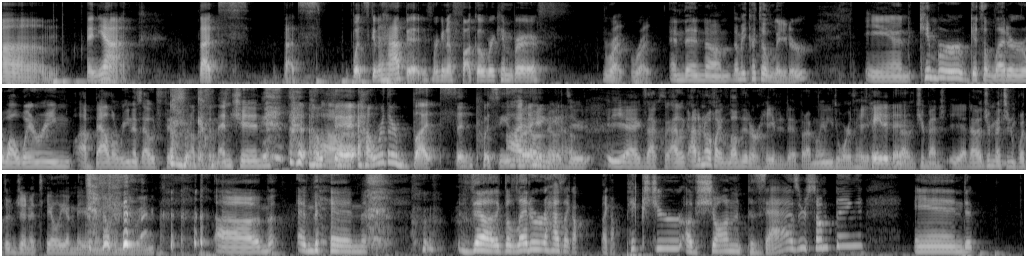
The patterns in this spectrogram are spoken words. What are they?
Um, and yeah, that's that's what's gonna happen. We're gonna fuck over Kimber. Right, right. And then um, then we cut to later, and Kimber gets a letter while wearing a ballerina's outfit from Oh another gosh. dimension. That outfit. how were their butts and pussies? I don't know, out? dude. Yeah, exactly. I like. I don't know if I loved it or hated it, but I'm leaning towards hate Hated it. Now that you mentioned, yeah. Now that you mentioned what their genitalia may or may not be doing. um, and then the like the letter has like a like a picture of Sean Pizzazz or something, and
